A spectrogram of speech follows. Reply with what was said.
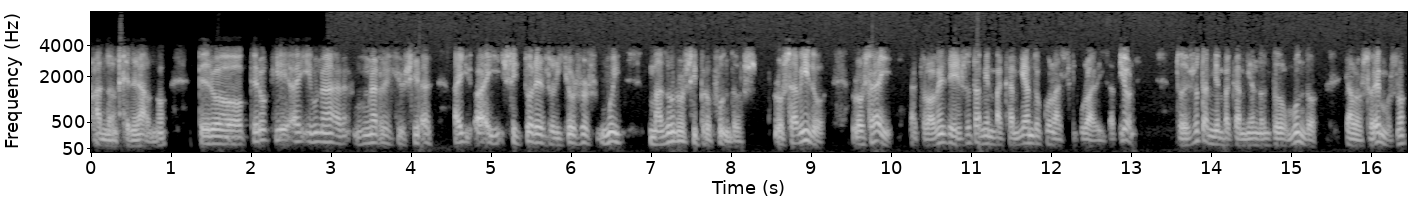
hablando en general, ¿no? Pero, pero que hay una, una religiosidad, hay, hay sectores religiosos muy maduros y profundos. Los ha habido, los hay, naturalmente, y eso también va cambiando con la secularización. Todo eso también va cambiando en todo el mundo, ya lo sabemos, ¿no?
